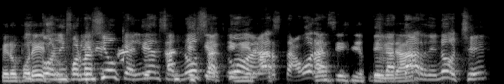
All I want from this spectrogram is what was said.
Pero por y eso. con la información que Alianza no sacó hasta ahora de de la aseverar- tarde noche,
